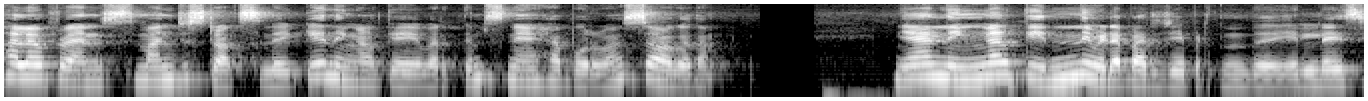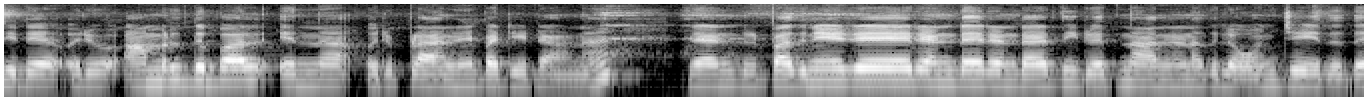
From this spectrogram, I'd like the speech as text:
ഹലോ ഫ്രണ്ട്സ് മഞ്ജു സ്റ്റോക്സിലേക്ക് നിങ്ങൾക്ക് ഏവർക്കും സ്നേഹപൂർവം സ്വാഗതം. ഞാൻ നിങ്ങൾക്ക് ഇന്നിവിടെ പരിചയപ്പെടുത്തുന്നത് എൽ ഐ സിയുടെ ഒരു അമൃത്ബാൽ എന്ന ഒരു പ്ലാനിനെ പറ്റിയിട്ടാണ്. രണ്ട് പതിനേഴ് രണ്ട് രണ്ടായിരത്തി ഇരുപത്തി നാലിനാണ് അത് ലോഞ്ച് ചെയ്തത്.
